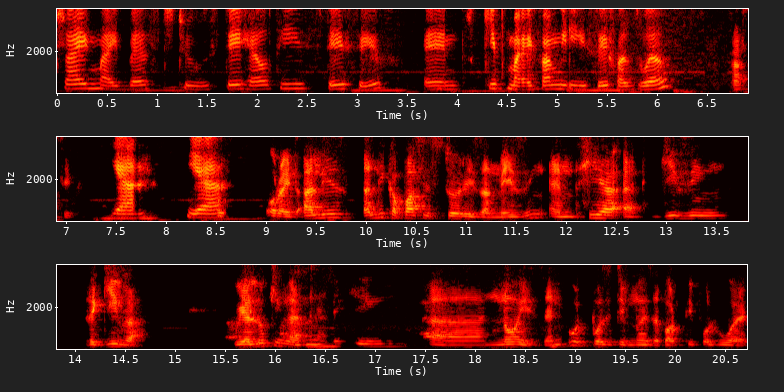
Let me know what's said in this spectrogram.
trying my best to stay healthy, stay safe, and keep my family safe as well. Fantastic. Yeah, yeah. All right, Ali's Ali Kapasi's story is amazing, and here at Giving the Giver, we are looking at Mhm. making uh, noise and good positive noise about people who are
